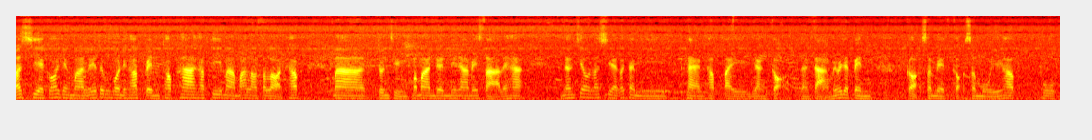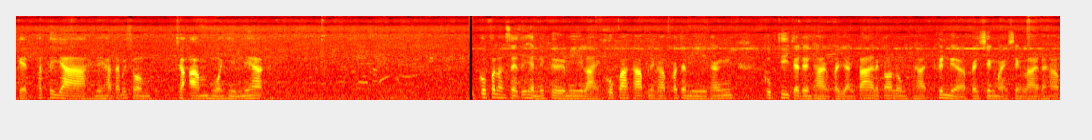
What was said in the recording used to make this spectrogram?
รัสเซียก็ยังมาเลยทุกคนนะครับเป็นท็อป 5 ครับที่มาบ้านเราตลอดครับ มาจนถึงประมาณเดือนมีนาเมษาเลยฮะนักท่องเที่ยวรัสเซียก็จะมีแพลนครับไปยังเกาะต่างๆ ไม่ว่าจะเป็นเกาะเสม็ดเกาะสมุยครับ ภูเก็ตพัทยานี่ครับท่านผู้ชมชะอำหัวหินนี่ฮะกรุ๊ปฝรั่งเศสที่เห็นนี่คือมีหลายกรุ๊ปมากครับนะครับ ก็จะมีทั้งกรุ๊ปที่จะเดินทางไปยังใต้แล้วก็ลงขึ้นเหนือไปเชียงใหม่เชียงรายนะครับ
